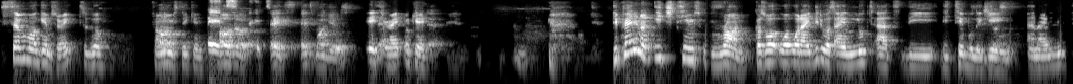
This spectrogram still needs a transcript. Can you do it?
seven more games, right, to go. If I'm oh, not mistaken. Eight. Oh no, eight, eight, eight more games. Eight, yeah. right? Okay. Yeah. Depending on each team's run, because what, what, what I did was I looked at the the table again, and I looked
